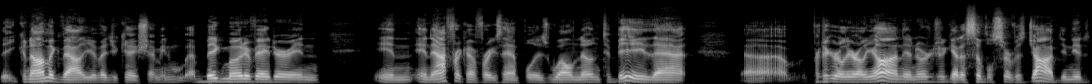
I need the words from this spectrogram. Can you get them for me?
the economic value of education. I mean, a big motivator in in in Africa, for example, is well known to be that um, particularly early on, in order to get a civil service job, you needed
